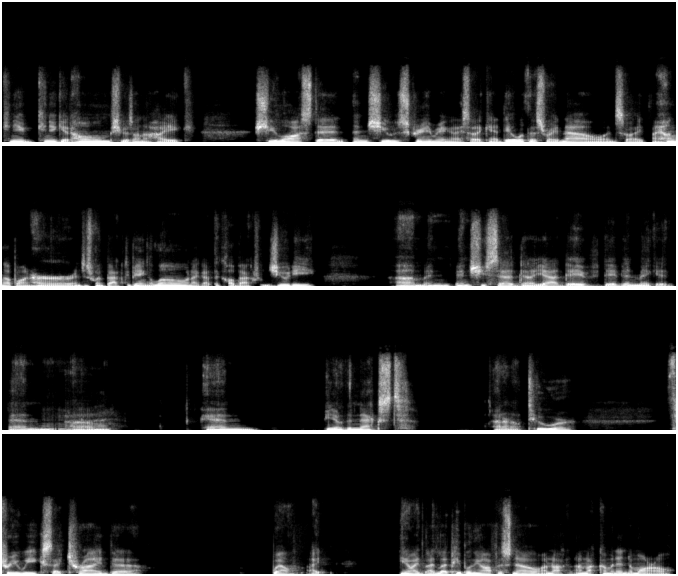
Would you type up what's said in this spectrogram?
can you can you get home?" She was on a hike. She lost it and she was screaming. I said, "I can't deal with this right now." And so I, I hung up on her and just went back to being alone. I got the call back from Judy, um, and and she said, uh, "Yeah, Dave Dave didn't make it." And oh um, and you know, the next, I don't know, two or three weeks, I tried to, well, I, you know, I, I let people in the office know I'm not, I'm not coming in tomorrow.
